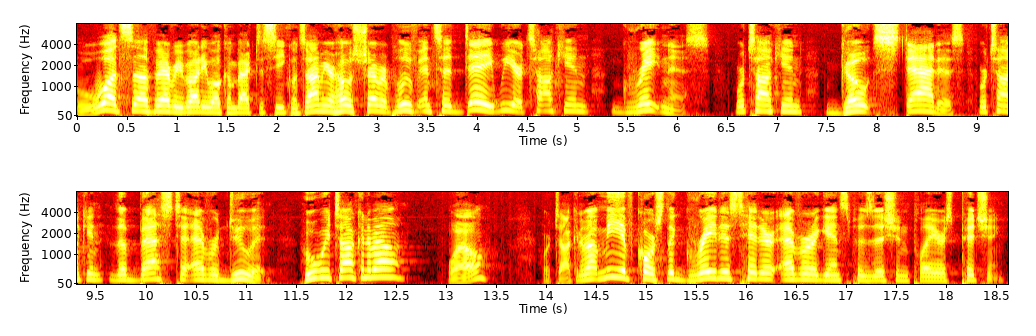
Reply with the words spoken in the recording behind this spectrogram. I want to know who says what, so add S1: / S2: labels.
S1: What's up, everybody? Welcome back to Sequence. I'm your host, Trevor Plouffe, and today we are talking greatness. We're talking GOAT status. We're talking the best to ever do it. Who are we talking about? Well, we're talking about me, of course, the greatest hitter ever against position players pitching.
